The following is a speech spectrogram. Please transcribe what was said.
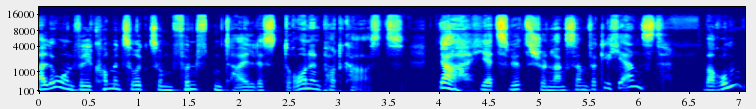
Hallo und willkommen zurück zum fünften Teil des Drohnen-Podcasts. Ja, jetzt wird es schon langsam wirklich ernst. Warum?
